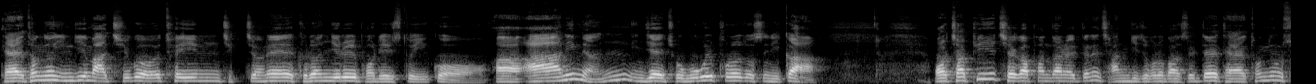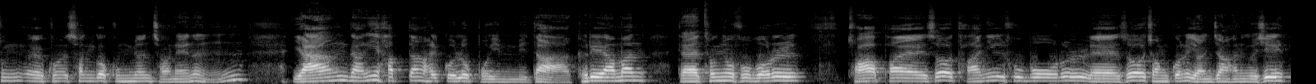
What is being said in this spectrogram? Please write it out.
대통령 임기 마치고 퇴임 직전에 그런 일을 벌일 수도 있고, 아, 아니면 이제 조국을 풀어줬으니까 어차피 제가 판단할 때는 장기적으로 봤을 때 대통령 선거 국면 전에는 양당이 합당할 걸로 보입니다. 그래야만 대통령 후보를 좌파에서 단일 후보를 내서 정권을 연장하는 것이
